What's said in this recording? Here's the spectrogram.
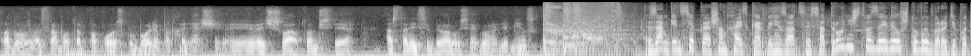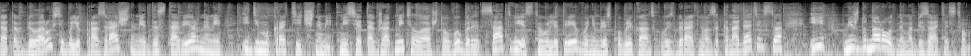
продолжилась работа по поиску более подходящей. И речь шла в том числе о столице Беларуси, о городе Минск. Замгенсека Шанхайской организации сотрудничества заявил, что выборы депутатов в Беларуси были прозрачными, достоверными и демократичными. Миссия также отметила, что выборы соответствовали требованиям республиканского избирательного законодательства и международным обязательствам.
